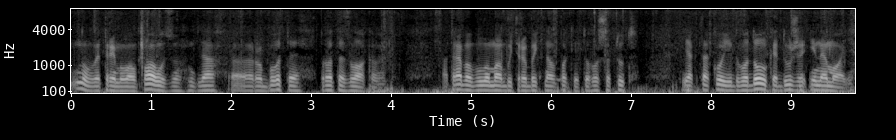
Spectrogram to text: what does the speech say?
ну, витримував паузу для е, роботи проти злаковим. А треба було, мабуть, робити навпаки, тому що тут як такої дводолки дуже і немає.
